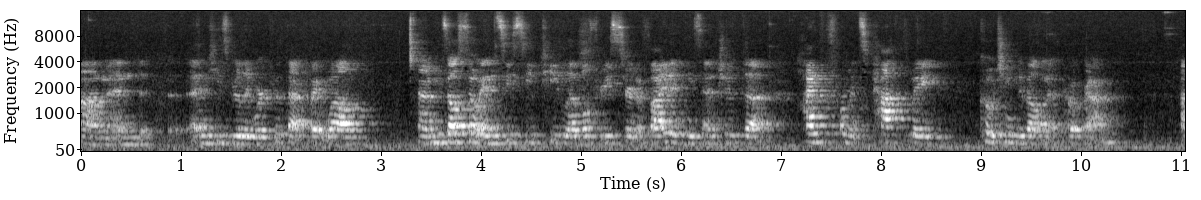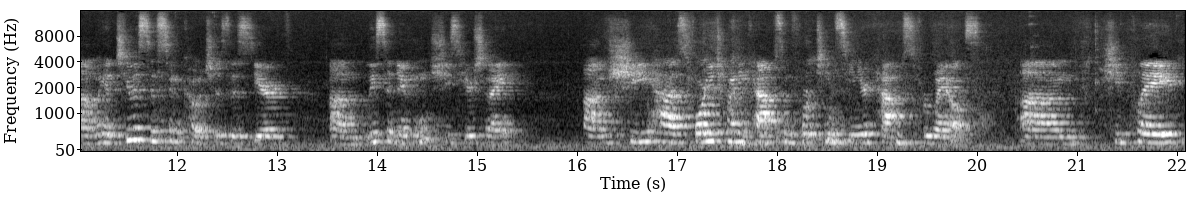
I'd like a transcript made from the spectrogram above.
um, and, and he's really worked with that quite well. Um, he's also NCCP level 3 certified and he's entered the high performance pathway coaching development program. Um, we had two assistant coaches this year. Um, Lisa Newton, she's here tonight. Um, she has 40-20 caps and 14 senior caps for Wales. Um, she played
